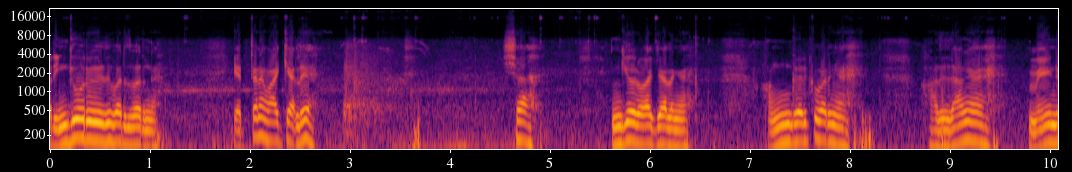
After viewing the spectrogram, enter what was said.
அப்புறம் இங்கே ஒரு இது வருது பாருங்க. எத்தனை வாய்க்கால்? ஷா இங்கே ஒரு வாய்க்காலுங்க. அங்கே இருக்கு பாருங்க. அதுதாங்க மெயின்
